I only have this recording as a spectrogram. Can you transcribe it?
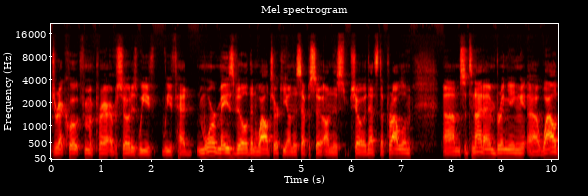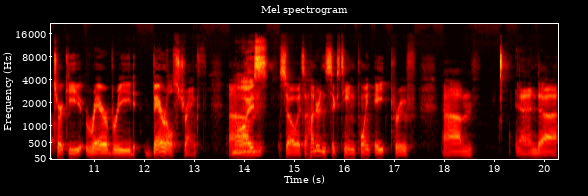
direct quote from a prayer episode is we've we've had more Maysville than Wild Turkey on this episode on this show, and that's the problem. Um, so tonight I am bringing uh, Wild Turkey Rare Breed Barrel Strength. Um, Nice. So it's 116.8 proof, um, and uh,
